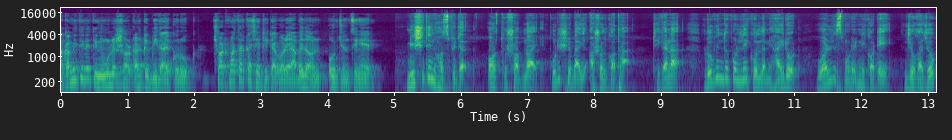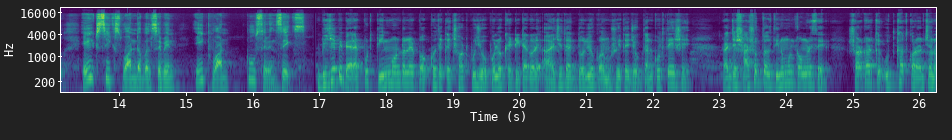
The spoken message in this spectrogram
আগামী দিনে তৃণমূলের সরকারকে বিদায় করুক। ছটমাতার কাছে টিটাগড়ে আবেদন অর্জুন সিংয়ের। নিশিদিন হসপিটাল অর্থ সব নয় পরিষেবাই আসল কথা। ঠিকানা রবীন্দ্রপল্লী কল্যাণী হাইরোড ওয়ার্ল্ডস মোড়ের নিকটে। যোগাযোগ eight six one double seven eight one two seven six. BJP Barrackpore তিন মণ্ডলের পক্ষ থেকে ছট পুজো উপলক্ষে টিটাগড়ে আয়োজিত এক দলীয় কর্মসূচিতে যোগদান করতে এসে রাজ্যের শাসক দল তৃণমূল কংগ্রেসের সরকারকে উৎখাত করার জন্য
